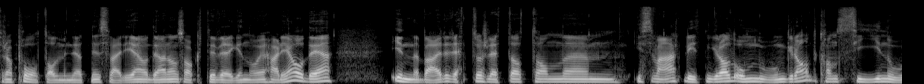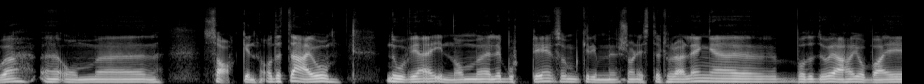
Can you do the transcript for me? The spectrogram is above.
fra påtalemyndigheten i Sverige, og det har han sagt til VG nå i helga. og det innebærer rett og slett at han i svært liten grad, om noen grad, kan si noe om saken. Og dette er jo noe vi er innom eller borti som krimjournalister, Tor Erling. Eh, både du og jeg har jobba i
